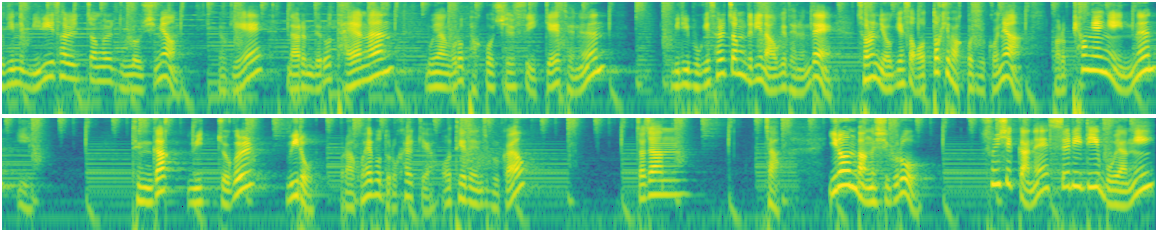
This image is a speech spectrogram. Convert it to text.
여기 있는 미리 설정을 눌러주시면 여기에 나름대로 다양한 모양으로 바꿔주실 수 있게 되는 미리 보기 설정들이 나오게 되는데 저는 여기에서 어떻게 바꿔줄 거냐? 바로 평행에 있는 이 등각 위쪽을 위로 라고 해보도록 할게요. 어떻게 되는지 볼까요? 짜잔! 자 이런 방식으로 순식간에 3D 모양이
